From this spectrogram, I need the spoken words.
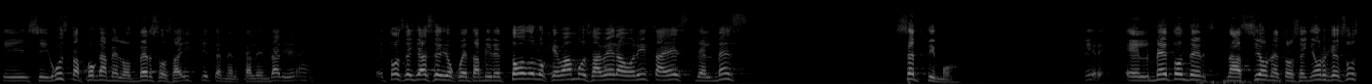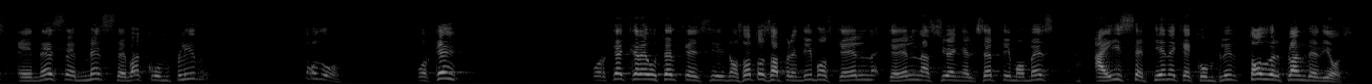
Si, si gusta, póngame los versos ahí, quíteme el calendario. ya. Entonces ya se dio cuenta, mire, todo lo que vamos a ver ahorita es del mes séptimo. Mire, el mes donde nació nuestro Señor Jesús, en ese mes se va a cumplir todo. ¿Por qué? ¿Por qué cree usted que si nosotros aprendimos que él, que él nació en el séptimo mes, ahí se tiene que cumplir todo el plan de Dios?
